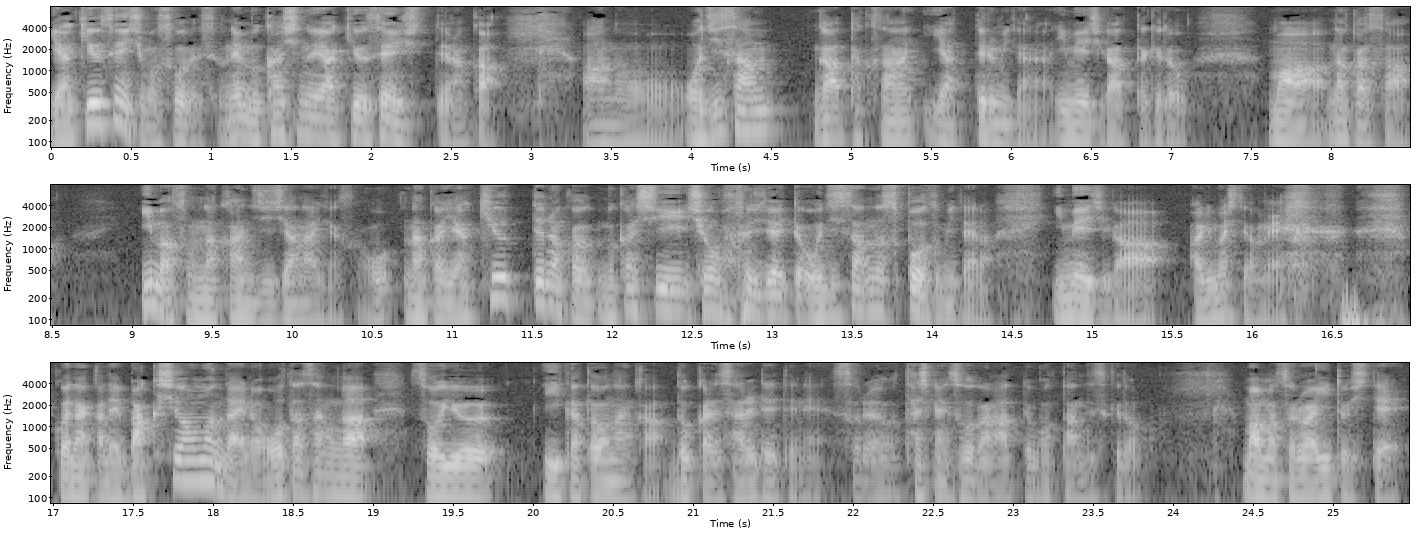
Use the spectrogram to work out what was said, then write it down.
野球選手もそうですよね。昔の野球選手ってなんか、あの、おじさんがたくさんやってるみたいなイメージがあったけど、まあなんかさ、今そんな感じじゃないじゃないですか。おなんか野球ってなんか昔昭和の時代っておじさんのスポーツみたいなイメージがありましたよね。これなんかね、爆笑問題の太田さんがそういう言い方をなんかどっかでされててね、それは確かにそうだなって思ったんですけど、まあまあそれはいいとして。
